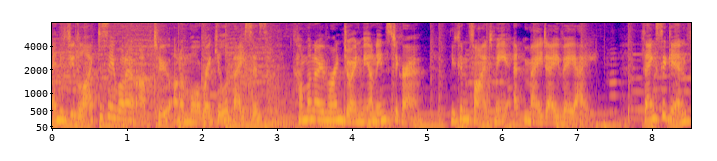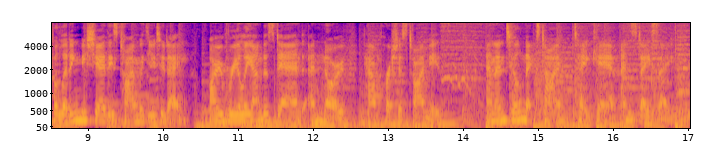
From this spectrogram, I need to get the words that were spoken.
And if you'd like to see what I'm up to on a more regular basis, come on over and join me on Instagram. You can find me at MaydayVA. Thanks again for letting me share this time with you today. I really understand and know how precious time is. And until next time, take care and stay safe.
